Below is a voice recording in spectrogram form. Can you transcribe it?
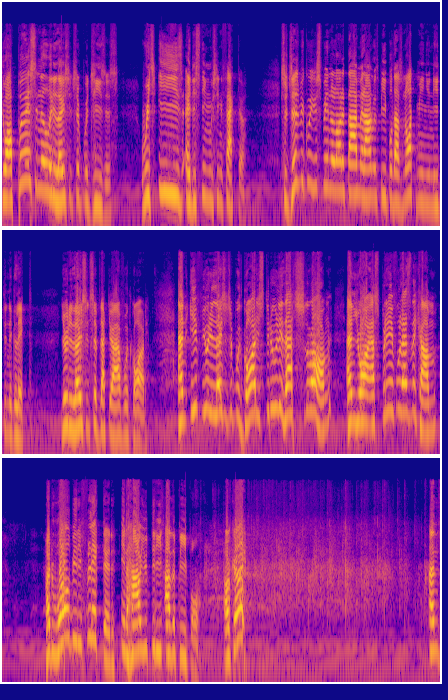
to our personal relationship with Jesus which is a distinguishing factor. So just because you spend a lot of time around with people does not mean you need to neglect your relationship that you have with God. And if your relationship with God is truly that strong and you are as prayerful as they come, it will be reflected in how you treat other people. Okay? And,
